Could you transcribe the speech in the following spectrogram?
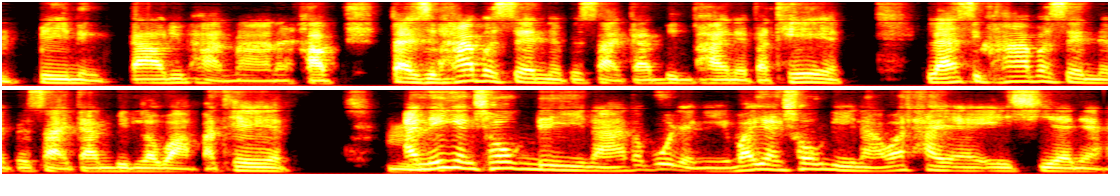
6ปี 19 ที่ผ่านมานะครับ 85%เนี่ยเป็นสายการบินภายในประเทศ และ 15%เนี่ยเป็นสายการบินระหว่างประเทศ อันนี้ยังโชคดีนะ ต้องพูดอย่างนี้ว่ายังโชคดีนะว่าไทยแอร์เอเชียเนี่ย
